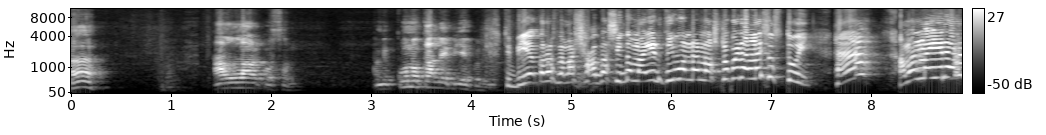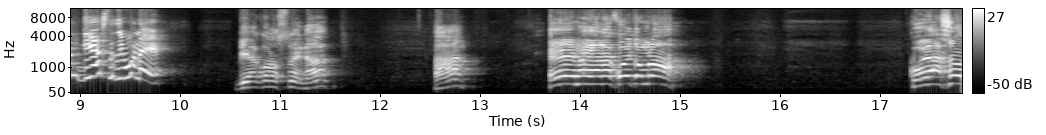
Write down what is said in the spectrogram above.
হ্যাঁ। আল্লাহর কসম আমি কোনো কালে বিয়ে করিনি তুই বিয়ে আমার সাদা সিধা মায়ের জীবনটা নষ্ট করে আলাইছিস তুই হ্যাঁ? আমার মায়ের এখন কি আসছে জীবনে? বিয়া নাই না? হ্যাঁ? কই তোমরা? কই আসো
